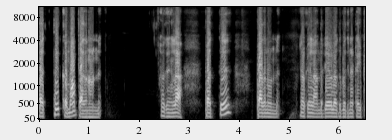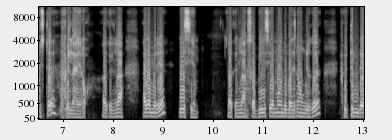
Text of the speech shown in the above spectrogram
பத்து கமா பதினொன்று ஓகேங்களா பத்து பதினொன்று ஓகேங்களா? அந்த டேவில் வந்து பார்த்தீங்கன்னா டைப்பிஸ்ட்டு ஃபில் ஆயிரும். ஓகேங்களா? அதேமாதிரி பிசிஎம் ஓகேங்களா? ஸோ பிசிஎம் வந்து பார்த்தீங்கன்னா உங்களுக்கு ஃபிஃப்டீன் டே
